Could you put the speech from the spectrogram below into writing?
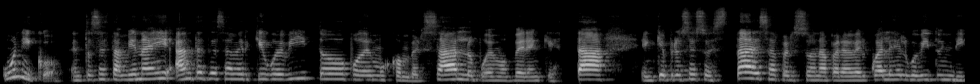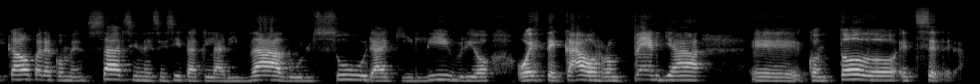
único. Entonces también ahí, antes de saber qué huevito, podemos conversarlo, podemos ver en qué está, en qué proceso está esa persona para ver cuál es el huevito indicado para comenzar, si necesita claridad, dulzura, equilibrio o este caos, romper ya eh, con todo, etcétera.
